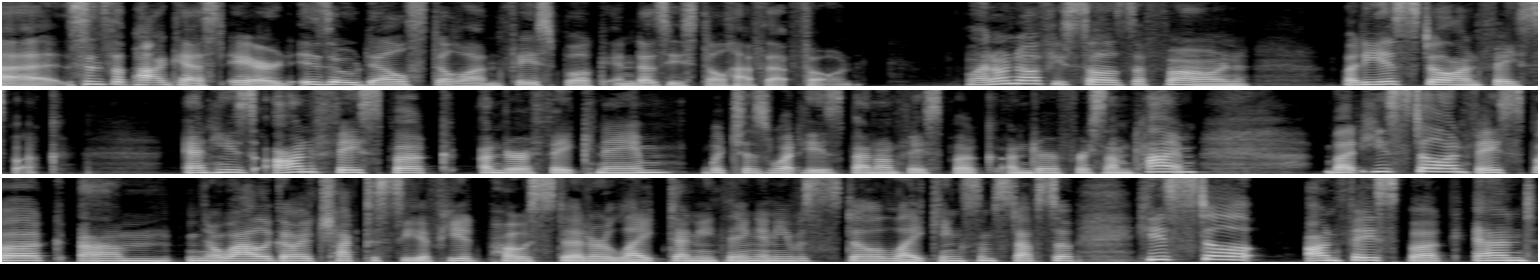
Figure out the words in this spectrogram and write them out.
uh, since the podcast aired, is Odell still on Facebook and does he still have that phone? Well, I don't know if he still has a phone, but he is still on Facebook. And he's on Facebook under a fake name, which is what he's been on Facebook under for some time. But he's still on Facebook. Um, you know, a while ago, I checked to see if he had posted or liked anything, and he was still liking some stuff. So he's still on Facebook. And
